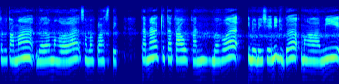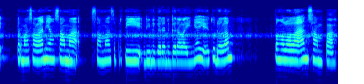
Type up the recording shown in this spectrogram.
terutama dalam mengelola sampah plastik. Karena kita tahu kan bahwa Indonesia ini juga mengalami permasalahan yang sama sama seperti di negara-negara lainnya yaitu dalam pengelolaan sampah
